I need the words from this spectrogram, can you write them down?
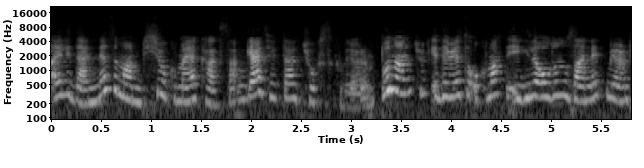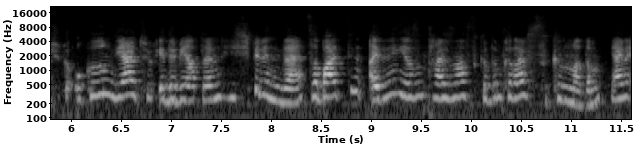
Ali'den ne zaman bir şey okumaya kalksam gerçekten çok sıkılıyorum. Bunun Türk Edebiyatı okumakla ilgili olduğunu zannetmiyorum. Çünkü okuduğum diğer Türk Edebiyatlarının hiçbirinde Sabahattin Ali'nin yazım tarzından sıkıldığım kadar sıkılmadım. Yani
